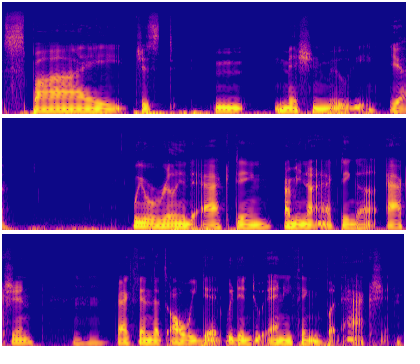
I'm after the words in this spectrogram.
spy, just m- mission movie. Yeah. We were really into acting. I mean, not acting, uh, action. Mm-hmm. Back then, that's all we did. We didn't do anything but action.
